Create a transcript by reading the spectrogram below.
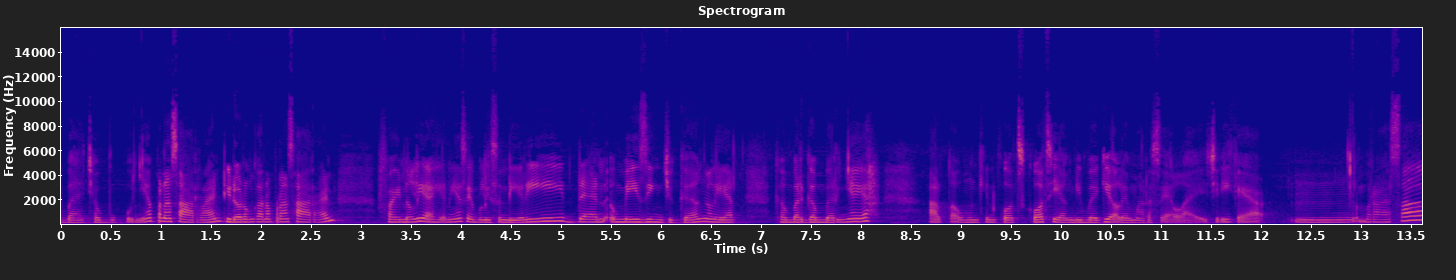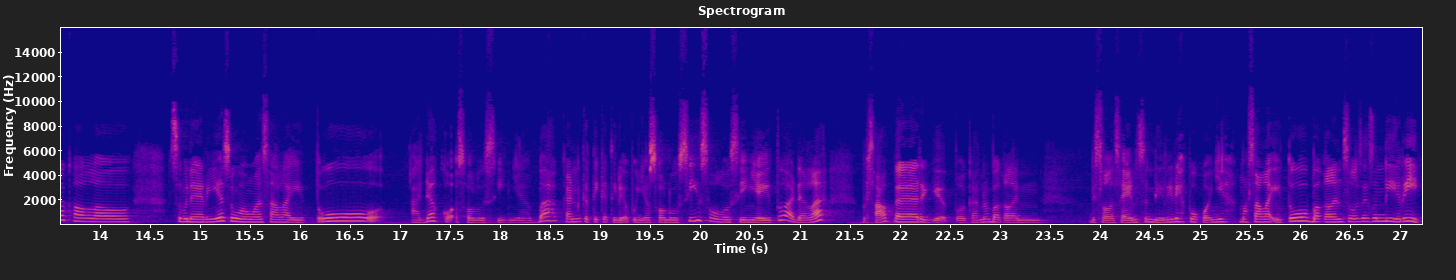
baca bukunya. Penasaran didorong karena penasaran. Finally akhirnya saya beli sendiri dan amazing juga ngelihat gambar-gambarnya ya. Atau mungkin quotes-quotes yang dibagi oleh Marcella. Jadi kayak hmm, merasa kalau sebenarnya semua masalah itu ada kok solusinya. Bahkan ketika tidak punya solusi, solusinya itu adalah bersabar gitu. Karena bakalan diselesaikan sendiri deh pokoknya. Masalah itu bakalan selesai sendiri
